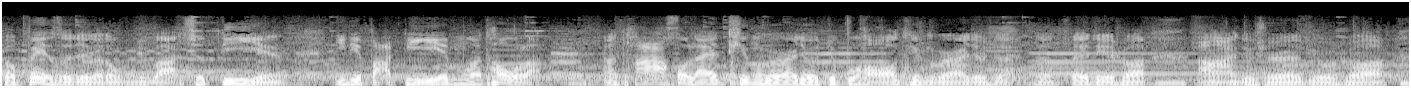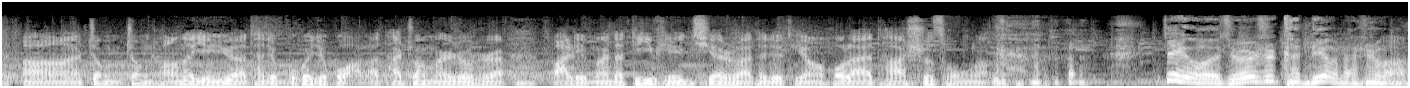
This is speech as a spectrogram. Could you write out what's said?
说贝斯这个东西吧是低音，你得把低音摸透了。然后他后来听歌就就不好好听歌，就是就非得说啊，就是比如说啊正正常的音乐他就不会去管了，他专门就是把里面的低频切出来他就听。后来他失聪了。这个我觉得是肯定的，是吧？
